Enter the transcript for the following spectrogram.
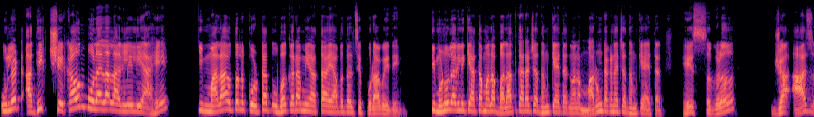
उलट अधिक शेकावून बोलायला लागलेली आहे. की मला तुला कोर्टात उभं करा मी आता याबद्दलचे पुरावे देईन. ती म्हणू लागली की आता मला बलात्काराच्या धमक्या येतात मला मारून टाकण्याच्या धमक्या येतात. हे सगळं ज्या आज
